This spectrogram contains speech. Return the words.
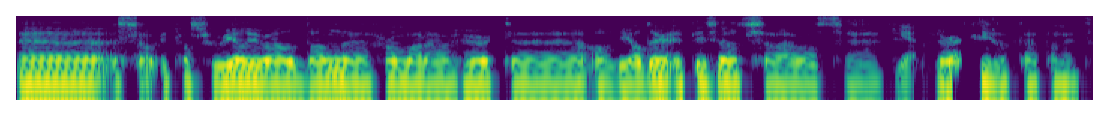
Uh, so it was really well done uh, from what i've heard uh, of the other episodes. So i was uh, Yeah. directly hooked up on it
